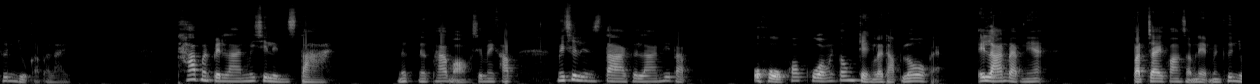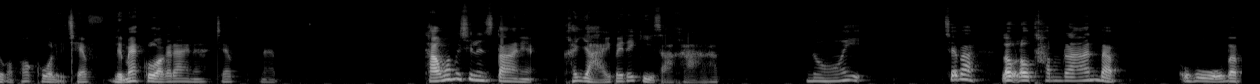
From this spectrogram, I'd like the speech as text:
ขึ้นอยู่กับอะไร ถ้ามันเป็นร้าน Michelin star นึกนึกภาพออกใช่ไหมครับ Michelin star คือร้านที่แบบ โอ้โห พ่อครัวแม่งต้องเก่งระดับโลกอะ่ะไอ้ร้านแบบเนี้ยปัจจัยความสำเร็จมันขึ้นอยู่กับพ่อครัวหรือเชฟหรือแม่ครัวก็ได้นะเชฟนะครับถามว่า Michelin star เนี่ยขยายไปได้กี่สาขาครับ น้อย ใช่ป่ะ เราเราทำร้านแบบ โอ้โห แบบ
